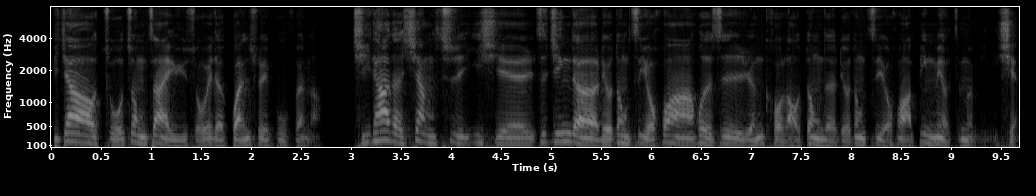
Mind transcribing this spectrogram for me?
比较着重在于所谓的关税部分了，其他的像是一些资金的流动自由化啊，或者是人口劳动的流动自由化，并没有这么明显。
